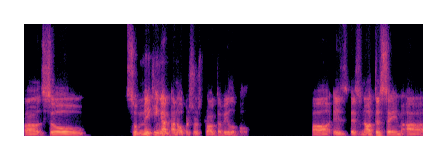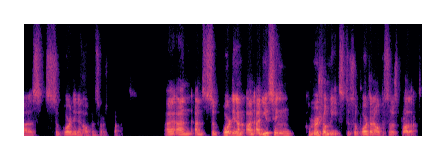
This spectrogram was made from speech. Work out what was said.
Uh, so, so making an, an open source product available uh, is is not the same as supporting an open source product, and and supporting an, and, and using commercial means to support an open source product.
